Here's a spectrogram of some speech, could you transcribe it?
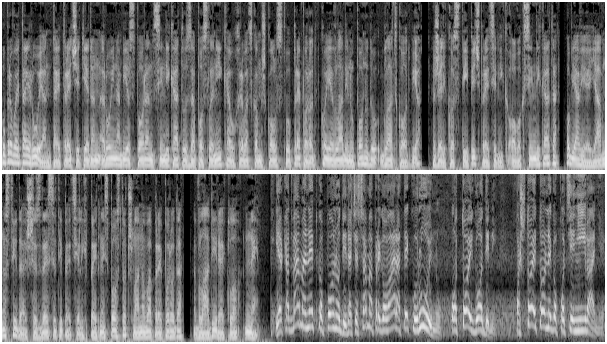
Upravo je taj rujan, taj treći tjedan rujna bio sporan sindikatu zaposlenika u hrvatskom školstvu Preporod, koji je vladinu ponudu glatko odbio. Željko Stipić, predsjednik ovog sindikata, objavio je javnosti da je 65,15% članova preporoda vladi reklo ne. Jer kad vama netko ponudi da će s vama pregovarati tek u rujnu o toj godini, Pa što je to nego pocjenjivanje?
